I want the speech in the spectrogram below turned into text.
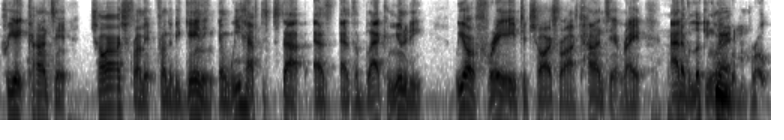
create content, charge from it from the beginning. And we have to stop as as a black community. We are afraid to charge for our content, right? Out of looking like Right. we're broke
